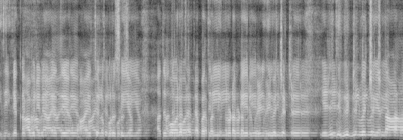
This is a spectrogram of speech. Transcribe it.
ഇതിന്റെ കാവലിനായ അദ്ദേഹം ആയത്തുള്ള അതുപോലെ തന്നെ ബദരീങ്ങളുടെ പേര് എഴുതി വെച്ചിട്ട് എഴുതി വീട്ടിൽ വെച്ച് എന്നാണ്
